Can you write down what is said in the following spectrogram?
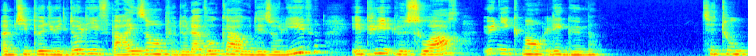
un petit peu d'huile d'olive par exemple, de l'avocat ou des olives, et puis le soir uniquement légumes. C'est tout.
